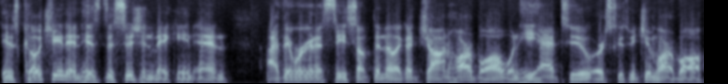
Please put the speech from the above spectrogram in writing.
his coaching and his decision making. And I think we're going to see something like a John Harbaugh when he had to, or excuse me, Jim Harbaugh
